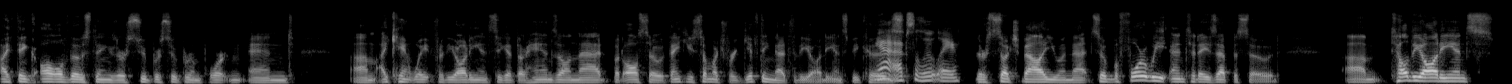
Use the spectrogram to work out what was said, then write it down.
I think all of those things are super, super important. And um, I can't wait for the audience to get their hands on that. But also, thank you so much for gifting that to the audience because yeah, absolutely, there's such value in that. So before we end today's episode, um, tell the audience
